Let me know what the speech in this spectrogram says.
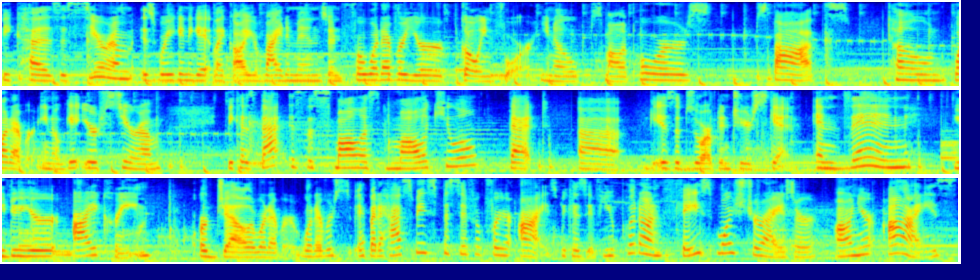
because a serum is where you're going to get like all your vitamins and for whatever you're going for, you know, smaller pores, spots, tone, whatever. You know, get your serum because that is the smallest molecule that uh, is absorbed into your skin. And then you do your eye cream or gel or whatever, whatever, but it has to be specific for your eyes because if you put on face moisturizer on your eyes,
